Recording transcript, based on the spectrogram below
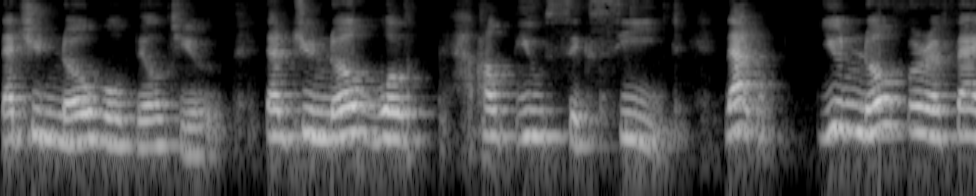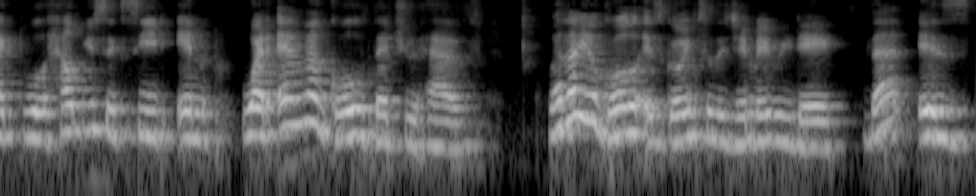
that you know will build you, that you know will help you succeed, that you know for a fact will help you succeed in whatever goal that you have. Whether your goal is going to the gym every day, that is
